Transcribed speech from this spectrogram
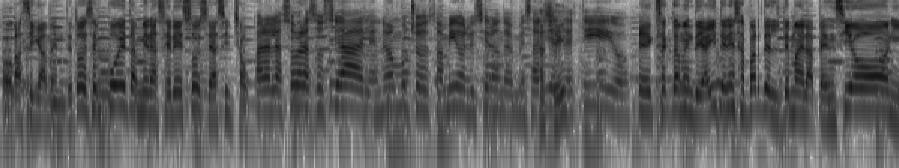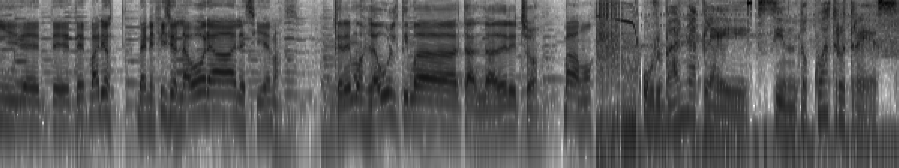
básicamente. Entonces se puede también hacer eso, se hace y chau. Para las obras sociales, ¿no? Muchos amigos lo hicieron de me salí ¿Ah, sí? el testigo. Exactamente, ahí tenés aparte el tema de la pensión y de, de- de varios beneficios laborales y demás. Tenemos la última tanda, derecho. Vamos. Urbana Play 1043.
